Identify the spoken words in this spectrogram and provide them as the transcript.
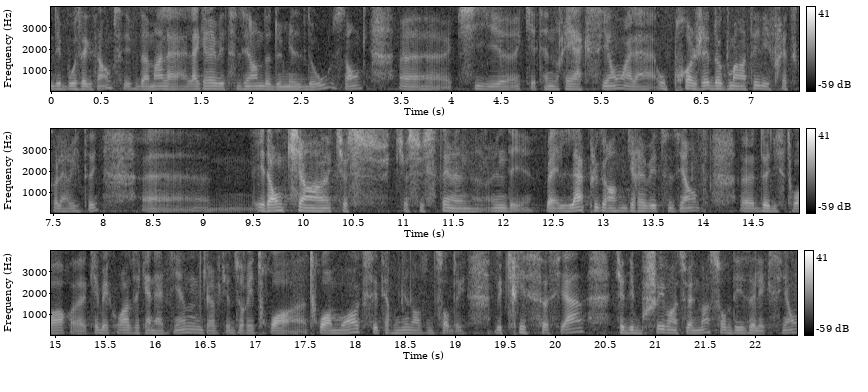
des, beaux exemples, c'est évidemment la, grève étudiante de 2012, donc, euh, qui, était une réaction au projet d'augmenter les frais de scolarité, et donc qui, a, suscité une, une des, bien, la plus grande grève étudiante de l'histoire québécoise et canadienne, une grève qui a duré trois, trois mois, qui s'est terminée dans une sorte de, de crise sociale qui a débouché éventuellement sur des élections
